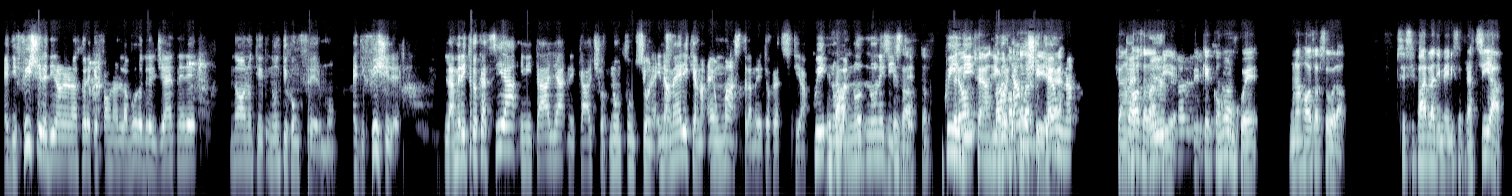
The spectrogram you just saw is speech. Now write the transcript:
È difficile dire a un allenatore che fa un lavoro del genere no, non ti, non ti confermo. È difficile. La meritocrazia in Italia nel calcio non funziona. In America è, una- è un must la meritocrazia. Qui non, Esatto, non- non esiste. Esatto. Quindi ricordiamoci che è eh. una... C'è una Cioè, cosa da dire, perché comunque una cosa sola, se si parla di meritocrazia,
